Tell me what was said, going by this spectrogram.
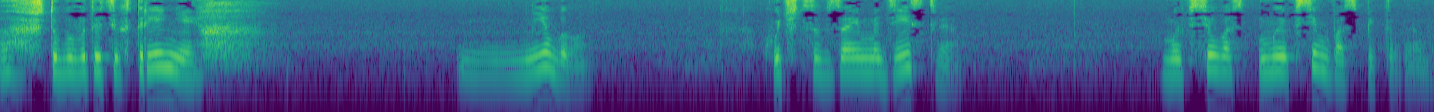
э, чтобы вот этих трений не было. Хочется взаимодействия. Мы, все, мы всем воспитываем,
